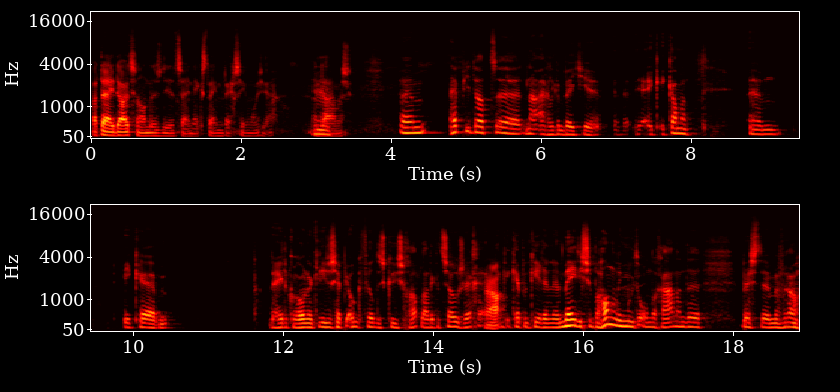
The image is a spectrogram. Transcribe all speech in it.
Partij Duitsland, dus dit zijn extreemrechtse jongens, ja. En Ja. dames. Ehm, heb je dat, eh, nou eigenlijk een beetje, eh, ik, ik kan me, ehm, ik, ehm, de hele coronacrisis heb je ook veel discussies gehad, laat ik het zo zeggen. En Ja. ik, ik heb een keer een eh, medische behandeling moeten ondergaan en de beste mevrouw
